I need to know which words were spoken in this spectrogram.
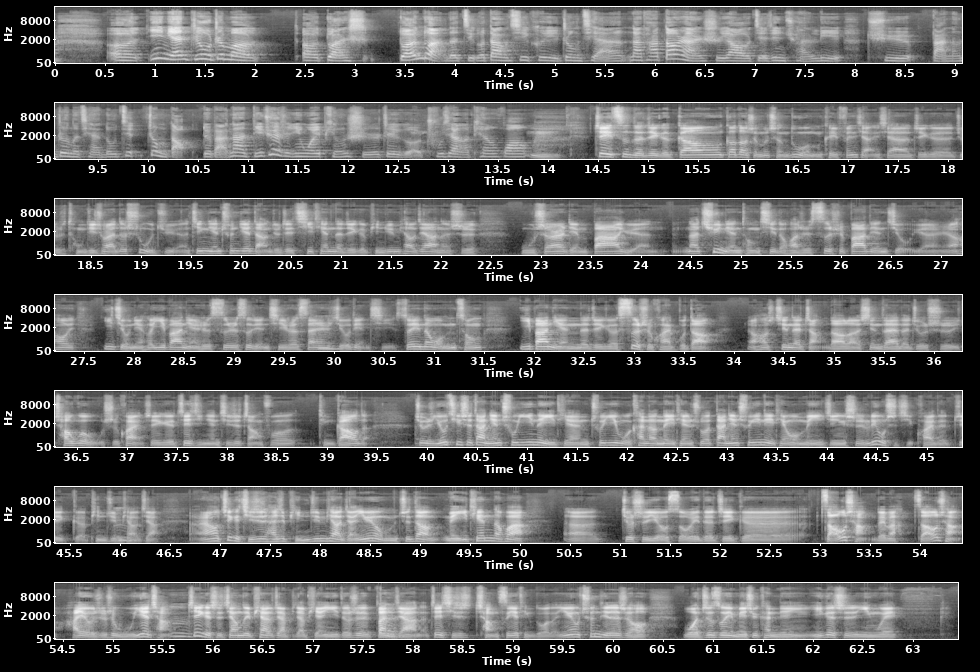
呃，一年只有这么呃短时短短的几个档期可以挣钱，那他当然是要竭尽全力去把能挣的钱都进挣到，对吧？那的确是因为平时这个出现了偏荒。嗯，这次的这个高高到什么程度？我们可以分享一下这个就是统计出来的数据啊。今年春节档就这七天的这个平均票价呢是。五十二点八元，那去年同期的话是四十八点九元，然后一九年和一八年是四十四点七和三十九点七，所以呢，我们从一八年的这个四十块不到，然后现在涨到了现在的就是超过五十块，这个这几年其实涨幅挺高的。就是尤其是大年初一那一天，初一我看到那一天说大年初一那天我们已经是六十几块的这个平均票价，然后这个其实还是平均票价，因为我们知道每一天的话，呃，就是有所谓的这个早场对吧？早场还有就是午夜场，这个是相对票价比较便宜，都是半价的。这其实场次也挺多的，因为春节的时候我之所以没去看电影，一个是因为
